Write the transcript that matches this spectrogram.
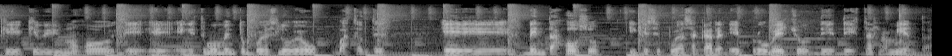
que, vivimos hoy, eh, eh, en este momento pues lo veo bastante eh, ventajoso y que se pueda sacar el provecho de, esta herramienta.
